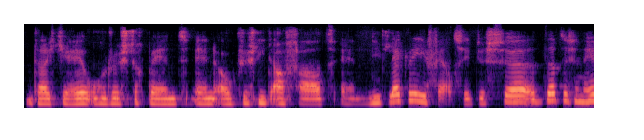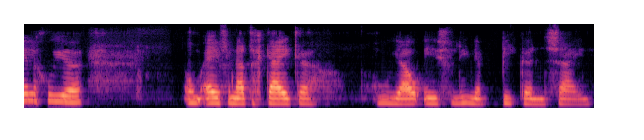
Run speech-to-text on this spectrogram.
dat je heel onrustig bent en ook dus niet afvalt en niet lekker in je vel zit. Dus uh, dat is een hele goede om even naar te kijken hoe jouw insulinepieken zijn.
